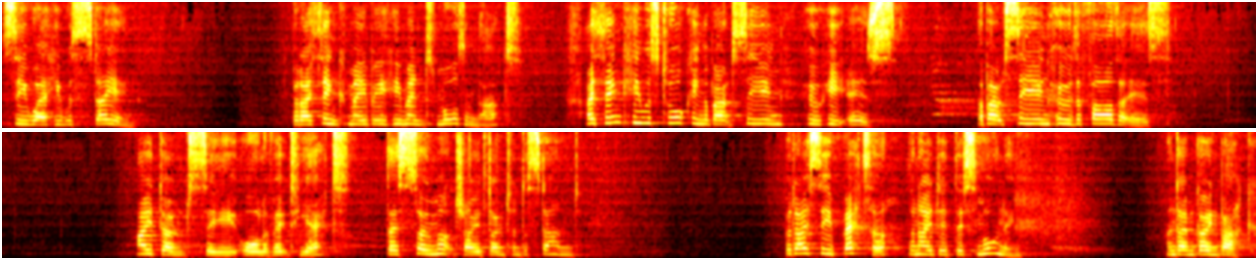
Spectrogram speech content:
see where he was staying. But I think maybe he meant more than that. I think he was talking about seeing who he is, about seeing who the Father is. I don't see all of it yet. There's so much I don't understand. but I see better than I did this morning. And I'm going back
